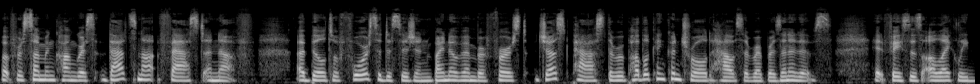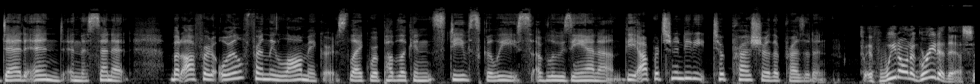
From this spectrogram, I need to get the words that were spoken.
but for some in Congress, that's not fast enough. A bill to force a decision by November 1st just passed the Republican controlled House of Representatives. It faces a likely dead end in the Senate, but offered oil friendly lawmakers like Republican Steve Scalise of Louisiana the opportunity to pressure the president. If we don't agree to this,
